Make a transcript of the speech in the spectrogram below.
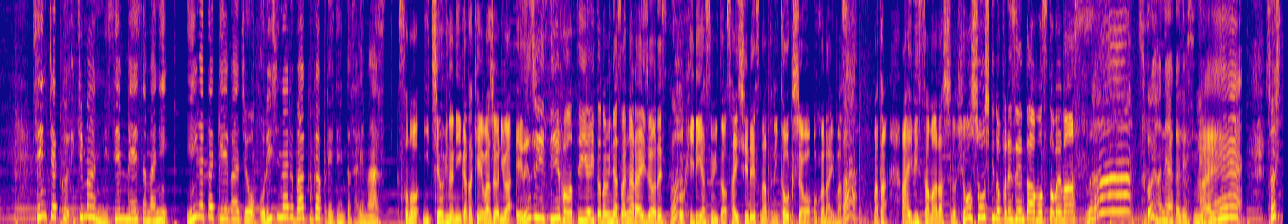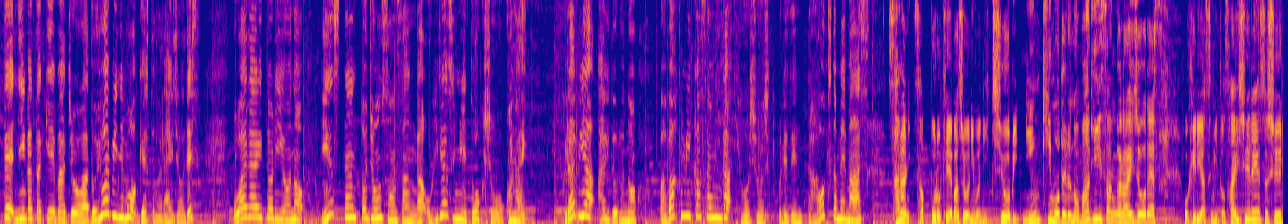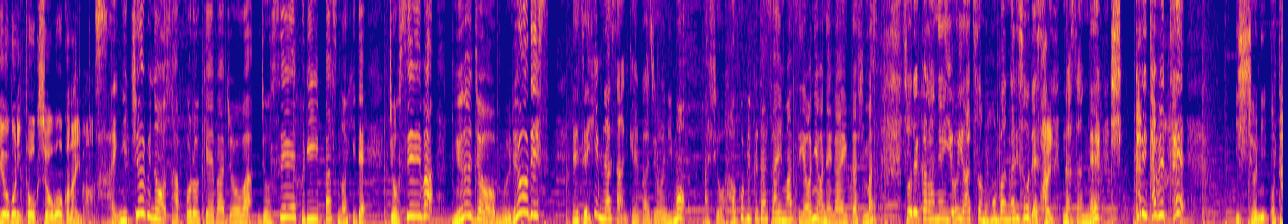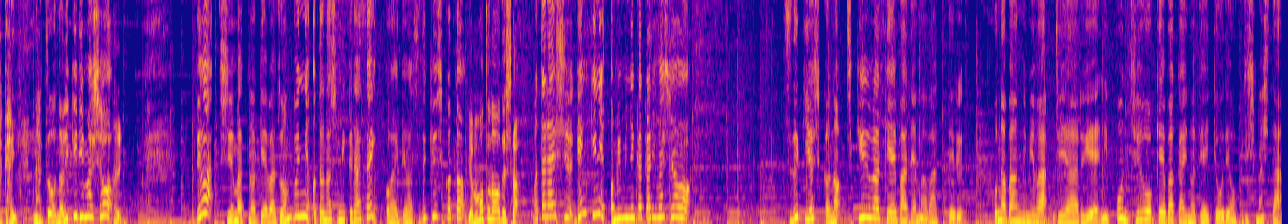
先着1万2000名様に新潟競馬場オリジナルバッグがプレゼントされます。その日曜日の新潟競馬場には NGT48 の皆さんが来場です。わお昼休みと最終レースの後にトークショーを行います。わまたアイビスサマーラッシュの表彰式のプレゼンターも務めます。わーすごい華やかですね、はい。そして新潟競馬場は土曜日にもゲストが来場です。お笑いトリオのインスタントジョンソンさんがお昼休みにトークショーを行いグラビアアイドルの馬場文香さんが表彰式プレゼンターを務めますさらに札幌競馬場にも日曜日人気モデルのマギーさんが来場ですお昼休みと最終レース終了後にトークショーを行いますはい、日曜日の札幌競馬場は女性フリーパスの日で女性は入場無料です。ね、ぜひ皆さん競馬場にも足をお運びくださいますようにお願いいたします。それからね、いよいよ暑さも本番になりそうです。はい皆さんね、しっかり食べて一緒にお互い夏を乗り切りましょう。はいでは週末の競馬存分にお楽しみください。お相手は鈴木よしこと。山本直でしたまた来週元気にお耳にかかりましょう鈴木よしこの地球は競馬で回ってるこの番組は JRA 日本中央競馬会の提供でお送りしました。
